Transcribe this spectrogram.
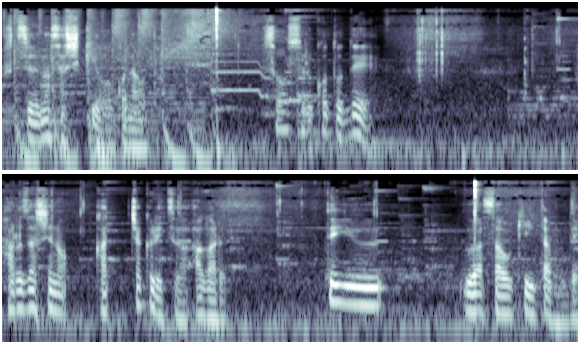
普通の挿し木を行うと。そうすることで春差しの活着率が上がるっていう噂を聞いたので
